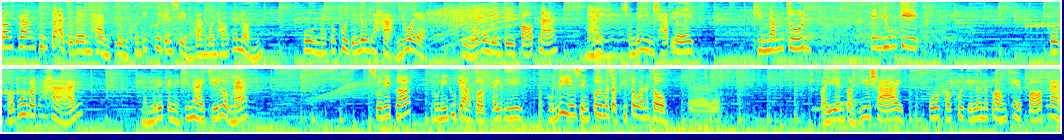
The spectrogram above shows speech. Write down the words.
บางครั้งคุณก็อาจจะเดินผ่านกลุ่มคนที่คุยกันเสียงดังบนท้องถนน พวกนั้นเขาคุยกันเรื่องทหารด้วยอะ หรือว่าวงดนตรีป๊อปนะ ไม่ ฉันได้ยินชัดเลย คิมน้ำจูน มินยุงกิ พวกเขาพูดว่าทหาร มันไม่ได้เป็นอย่างที่นายคิดหรอกนะ สวัสดีครับ ตรงนี้ทุกอย่างปลอดภัยดี แต่ผมได้ยินเสียงปืนมาจากทิศตะวันตก ใจเย็นก่อนพี่ชาย พวกเขาคุยกันเรื่องนักร้องเคป๊อปน่ะ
